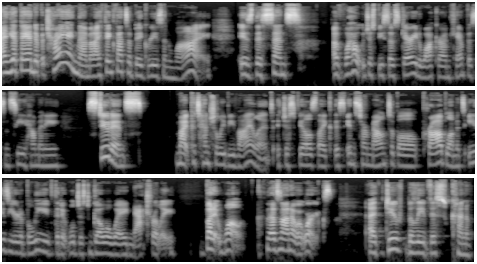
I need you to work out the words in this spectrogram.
And yet they end up betraying them. And I think that's a big reason why is this sense of, wow, it would just be so scary to walk around campus and see how many students might potentially be violent. It just feels like this insurmountable problem. It's easier to believe that it will just go away naturally, but it won't. That's not how it works. I do believe this kind of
